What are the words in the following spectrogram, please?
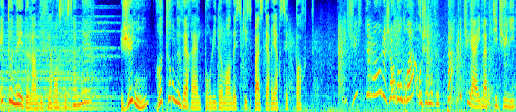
Étonnée de l'indifférence de sa mère, Julie retourne vers elle pour lui demander ce qui se passe derrière cette porte. C'est justement le genre d'endroit où je ne veux pas que tu ailles, ma petite Julie.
